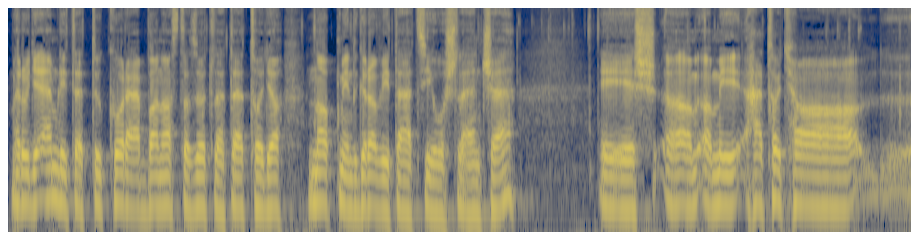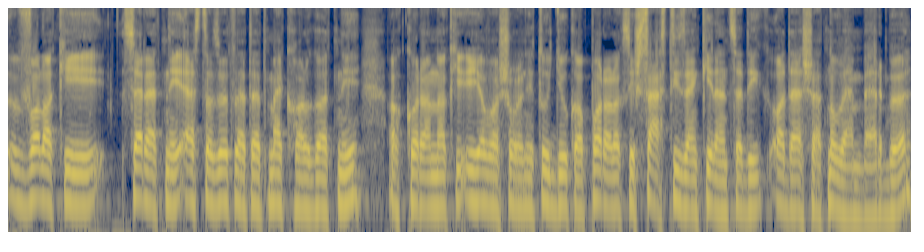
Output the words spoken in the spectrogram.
mert ugye említettük korábban azt az ötletet, hogy a nap mint gravitációs lencse, és ami, hát hogyha valaki szeretné ezt az ötletet meghallgatni, akkor annak javasolni tudjuk a Paralaxis 119. adását novemberből,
